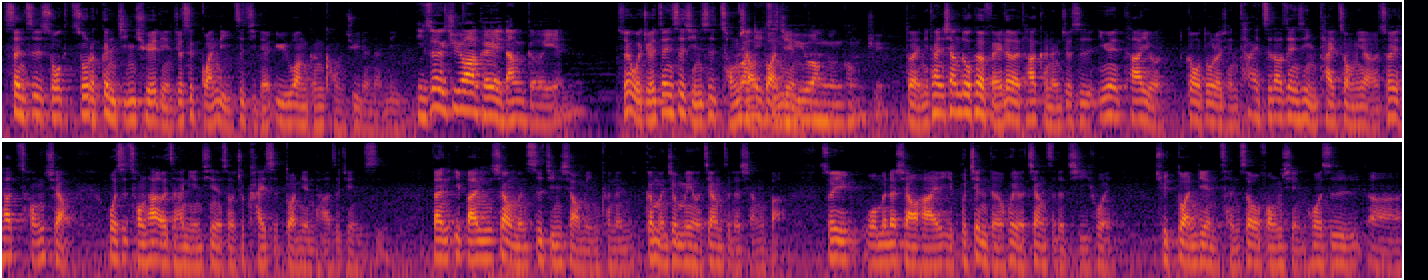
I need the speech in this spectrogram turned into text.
甚至说说的更精确一点，就是管理自己的欲望跟恐惧的能力。你这句话可以当格言。所以我觉得这件事情是从小锻炼欲望跟恐惧。对，你看像洛克菲勒，他可能就是因为他有够多的钱，他也知道这件事情太重要了，所以他从小或是从他儿子还年轻的时候就开始锻炼他这件事。但一般像我们市井小民，可能根本就没有这样子的想法，所以我们的小孩也不见得会有这样子的机会去锻炼承受风险或是呃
